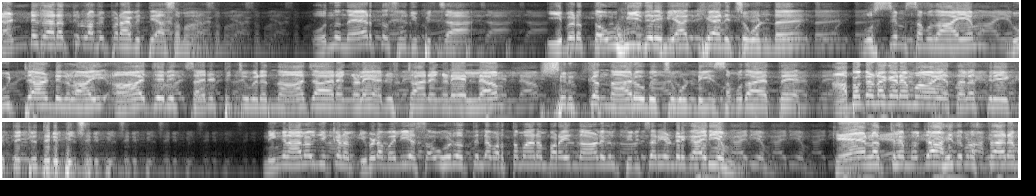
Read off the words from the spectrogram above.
രണ്ട് തരത്തിലുള്ള അഭിപ്രായ വ്യത്യാസമാണ്. ഒന്ന് നേരത്തെ സൂചിപ്പിച്ച ഇവർ തൗഹീദിനെ വ്യാഖ്യാനിച്ചുകൊണ്ട് മുസ്ലിം സമുദായം നൂറ്റാണ്ടുകളായി ആചരിച്ചനുഷ്ഠിച്ചു വരുന്ന ആചാരങ്ങളെ അനുഷ്ഠാനങ്ങളെയെല്ലാം ശിർക്കെന്ന് ആരോപിച്ചുകൊണ്ട് ഈ സമുദായത്തെ അപകടകരമായ തലത്തിലേക്ക് തെറ്റിദ്ധരിപ്പിച്ചു. നിങ്ങൾ ആലോചിക്കണം. ഇവിടെ വലിയ സൗഹൃദത്തിന്റെ വർത്തമാനം പറയുന്ന ആളുകൾ തിരിച്ചറിയേണ്ട ഒരു കാര്യം. കേരളത്തിലെ മുജാഹിദ് പ്രസ്ഥാനം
